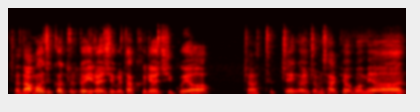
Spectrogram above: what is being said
자, 나머지 것들도 이런 식으로 다 그려지고요. 자, 특징을 좀 살펴보면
